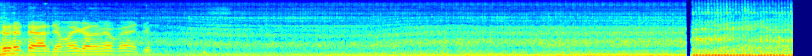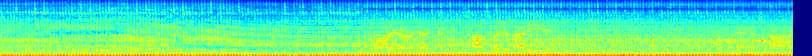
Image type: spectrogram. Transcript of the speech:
ਇਹਦੇ ਟਾਇਰ ਜਮਾ ਹੀ ਕਰਦੇ ਆ ਭੈਣ ਚ ਆਵਾਜ਼ ਕਰੋ ਜਾ ਕੇ 744 ਹੈ ਤਿੰਨ ਸਟਾਰ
